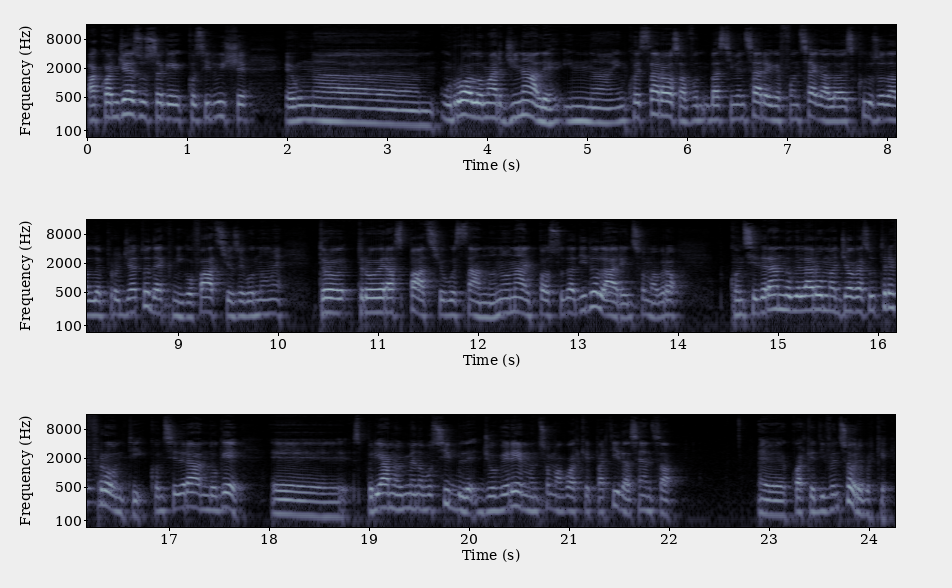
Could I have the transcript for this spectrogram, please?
a Juan Jesus che costituisce un, uh, un ruolo marginale in, in, questa rosa. Basti pensare che Fonseca lo ha escluso dal progetto tecnico. Fazio, secondo me, tro- troverà spazio quest'anno. Non ha il posto da titolare, insomma, però considerando che la Roma gioca su tre fronti, considerando che eh, speriamo il meno possibile giocheremo insomma qualche partita senza eh, qualche difensore perché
